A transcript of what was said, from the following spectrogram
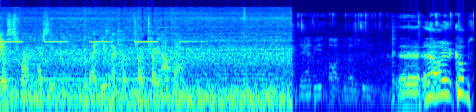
It was his friend, I see. Yeah, he's gonna kill, kill, kill you now, fam. Uh, uh, here it comes.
